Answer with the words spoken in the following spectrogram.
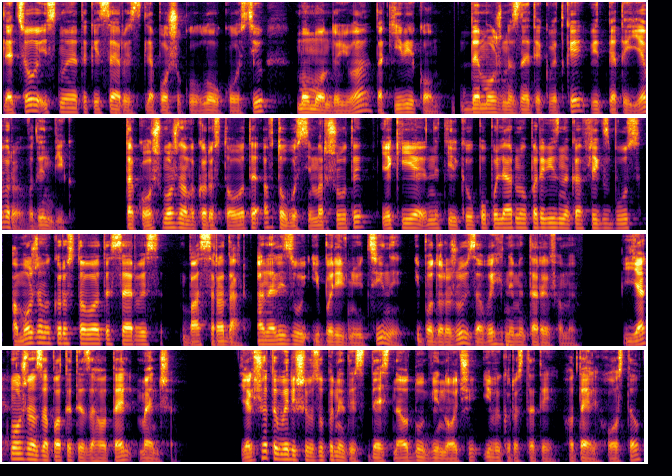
Для цього існує такий сервіс для пошуку лоукостів Momondo.ua та Kiwi.com, де можна знайти квитки від 5 євро в один бік. Також можна використовувати автобусні маршрути, які є не тільки у популярного перевізника Flixbus, а можна використовувати сервіс BusRadar. Аналізуй і порівнюй ціни і подорожуй за вигідними тарифами. Як можна заплатити за готель менше? Якщо ти вирішив зупинитись десь на одну-дві ночі і використати готель-хостел,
